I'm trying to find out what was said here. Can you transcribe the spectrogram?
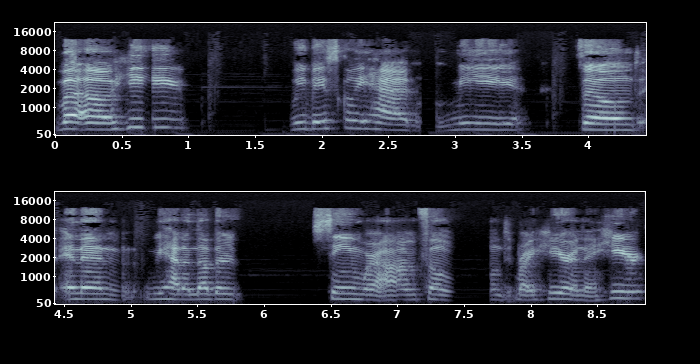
But uh, he, we basically had me filmed, and then we had another scene where I'm filmed right here and then here.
